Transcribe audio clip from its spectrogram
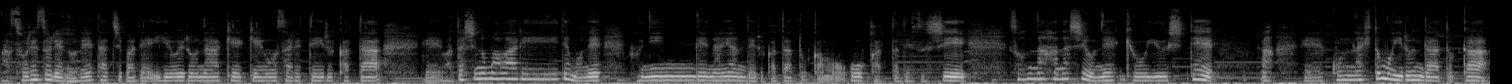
まあ、それぞれのね立場でいろいろな経験をされている方、えー、私の周りでもね不妊で悩んでる方とかも多かったですしそんな話をね共有してあ、えー、こんな人もいるんだとか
